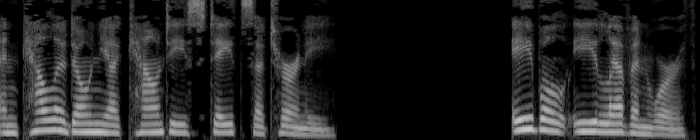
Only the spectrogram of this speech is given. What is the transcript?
and Caledonia County State's Attorney. Abel E. Leavenworth,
